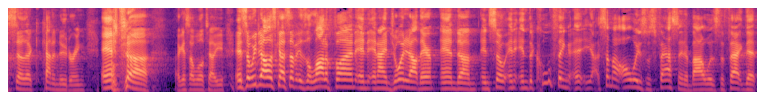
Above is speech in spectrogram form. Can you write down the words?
so they're kind of neutering and. I guess I will tell you. And so we did all this kind of stuff. It was a lot of fun, and, and I enjoyed it out there. And, um, and so, and, and the cool thing, uh, something I always was fascinated by was the fact that,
